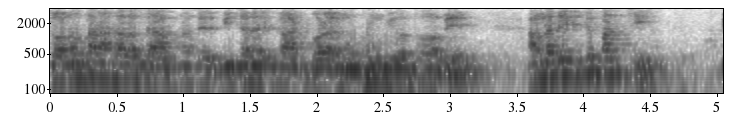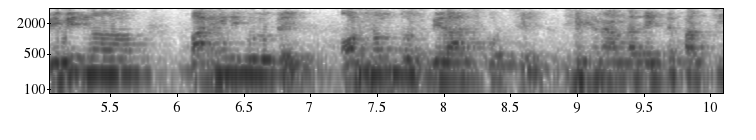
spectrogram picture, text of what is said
জনতার আদালতে আপনাদের বিচারের কাঠ গড়ার মুখোমুখি হতে হবে। আমরা দেখতে পাচ্ছি, বিভিন্ন বাহিনীগুলোতে অসন্তোষ বিরাজ করছে। সেখানে আমরা দেখতে পাচ্ছি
